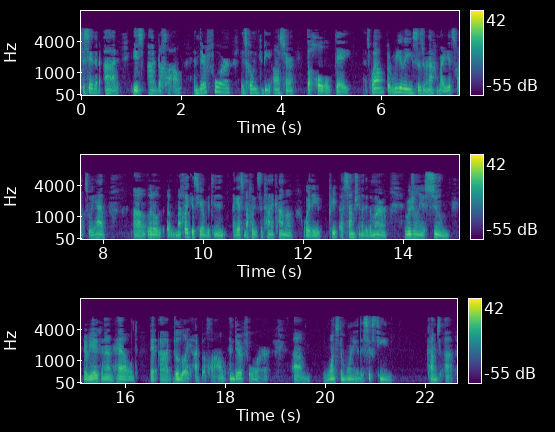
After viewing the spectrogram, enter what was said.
to say that Ad is Ad Bechlau, and therefore it's going to be usher the whole day as well. But really, says Renachim Bar Yitzchak, so we have a little uh, here between, I guess, machlekes the Tanakama, or the pre- assumption of the Gemara, originally assumed that Rabbi held that ad beloy ad b'chlal, and therefore, um, once the morning of the 16th comes up,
